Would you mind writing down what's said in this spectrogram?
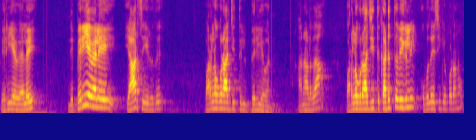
பெரிய வேலை. இந்த பெரிய வேலையை யார் செய்கிறது பரலோக ராஜ்யத்தில் பெரியவன். அதனால தான் பரலோக ராஜ்யத்துக்கு அடுத்தவைகளில் உபதேசிக்கப்படணும்.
